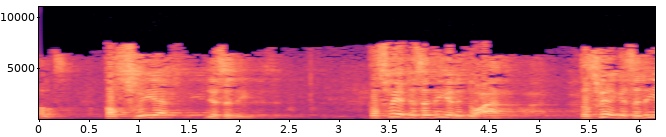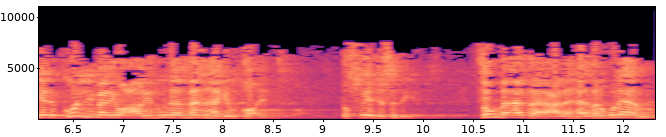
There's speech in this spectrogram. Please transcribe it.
خلاص. تصفية جسدية. تصفية جسدية للدعاة تصفية جسدية لكل من يعارضون منهج القائد. تصفية جسدية. ثم أتى على هذا الغلام.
